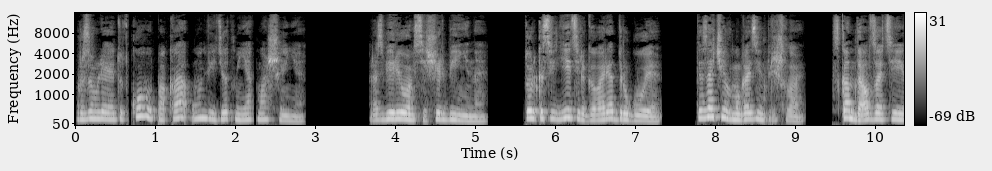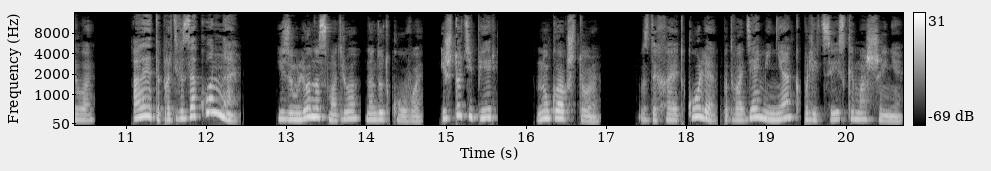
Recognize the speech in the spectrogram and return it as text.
Разумляет Дудкова, пока он ведет меня к машине. «Разберемся, Щербинина. Только свидетели говорят другое. Ты зачем в магазин пришла? Скандал затеяла». «А это противозаконно?» Изумленно смотрю на Дудкова. «И что теперь?» «Ну как что?» Вздыхает Коля, подводя меня к полицейской машине.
